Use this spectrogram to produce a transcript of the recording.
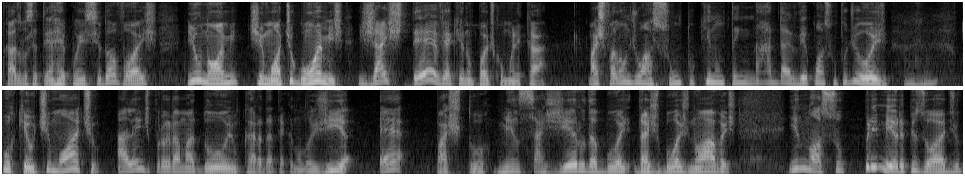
caso você tenha reconhecido a voz e o nome, Timóteo Gomes, já esteve aqui no Pode Comunicar mas falando de um assunto que não tem nada a ver com o assunto de hoje. Uhum. Porque o Timóteo, além de programador e um cara da tecnologia, é pastor, mensageiro da boa, das boas novas. E no nosso primeiro episódio,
